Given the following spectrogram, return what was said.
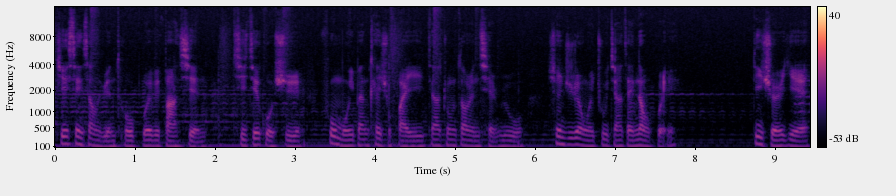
这些现象的源头不会被发现，其结果是父母一般开始怀疑家中遭人潜入，甚至认为住家在闹鬼。第十二页，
